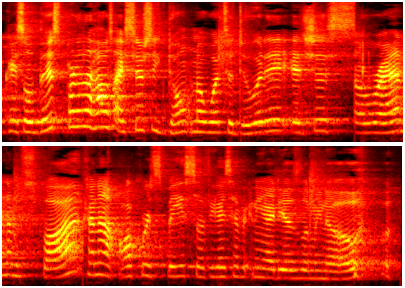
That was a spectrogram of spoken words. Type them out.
Okay, so this part of the house, I seriously don't know what to do with it. It's just a random spot, kind of awkward space. So if you guys have any ideas, let me know.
